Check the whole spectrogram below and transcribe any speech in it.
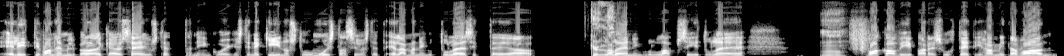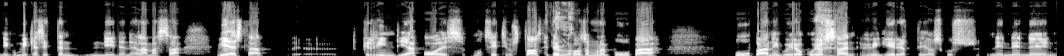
eliitti vanhemmilla pelaajilla käy se just, että niin kuin oikeasti ne kiinnostuu muista asioista, että elämä niin kuin tulee sitten ja Kyllä. tulee niin kuin lapsia, tulee mm. vakavia parisuhteita, ihan mitä vaan, niin kuin mikä sitten niiden elämässä vie sitä grindiä pois, mutta sitten just taas itse, kun on semmoinen puupää, puupää, niin kuin joku jossain hyvin kirjoitti joskus, niin, niin, niin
